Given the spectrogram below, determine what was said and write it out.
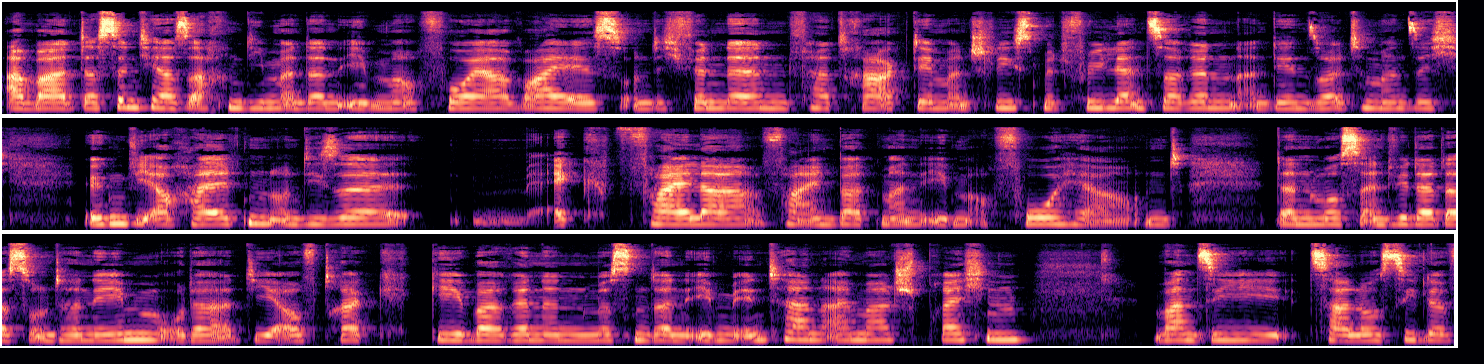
Aber das sind ja Sachen, die man dann eben auch vorher weiß. Und ich finde, ein Vertrag, den man schließt mit Freelancerinnen, an den sollte man sich irgendwie auch halten. Und diese Eckpfeiler vereinbart man eben auch vorher. Und dann muss entweder das Unternehmen oder die Auftraggeberinnen müssen dann eben intern einmal sprechen, wann sie Zahlungsziele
